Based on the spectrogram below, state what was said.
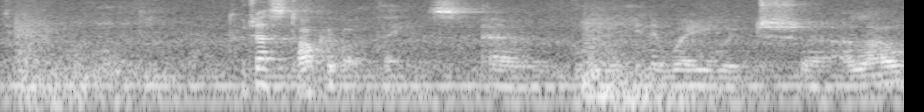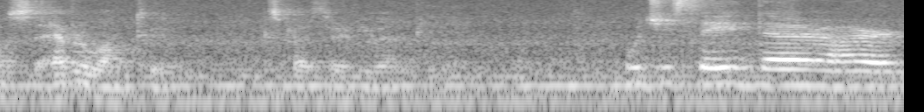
to, to just talk about things um, in a way which uh, allows everyone to express their view and opinion. Would you say there are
